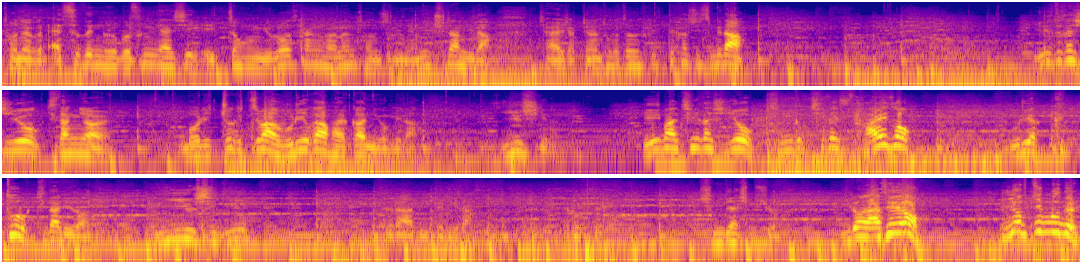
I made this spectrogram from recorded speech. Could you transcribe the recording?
전역은 S등급으로 승리할 시 일정 확률로 상응하는 전술 인형이 출연합니다. 자율작전을 통해서 획득할 수 있습니다. 1-6 지상열 머리 쭉 있지만 우리가 발간 이겁니다. 이유식이다. 일반 7-6 긴급 7-4에서 우리가 그토록 기다리던 이유식이 드랍이 됩니다. 여러분들 준비하십시오. 일어나세요! 위협진 분들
